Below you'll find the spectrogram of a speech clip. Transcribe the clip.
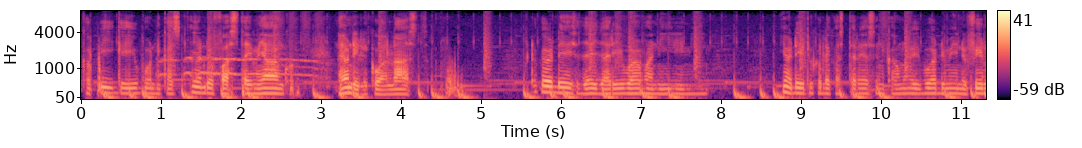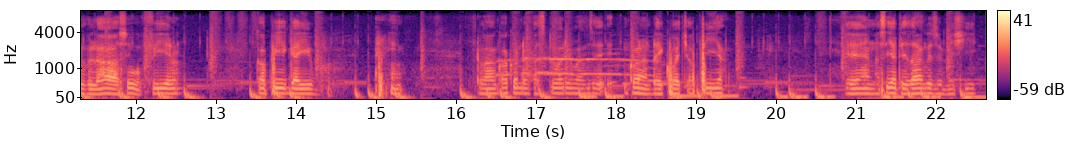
Kapiga hivyo hiyo ndio first time yangu. Na hiyo ndio ilikuwa last. Kutoka hiyo day sijai ama nini nini. Hiyo dei tu kale ka stress nikaamua hivyo hadi ni feel vile ah kapiga hivyo. Tuwangu ako ndo kastori manze nilikuwa nadai kuwachapia yeah, na si zangu zimeshika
